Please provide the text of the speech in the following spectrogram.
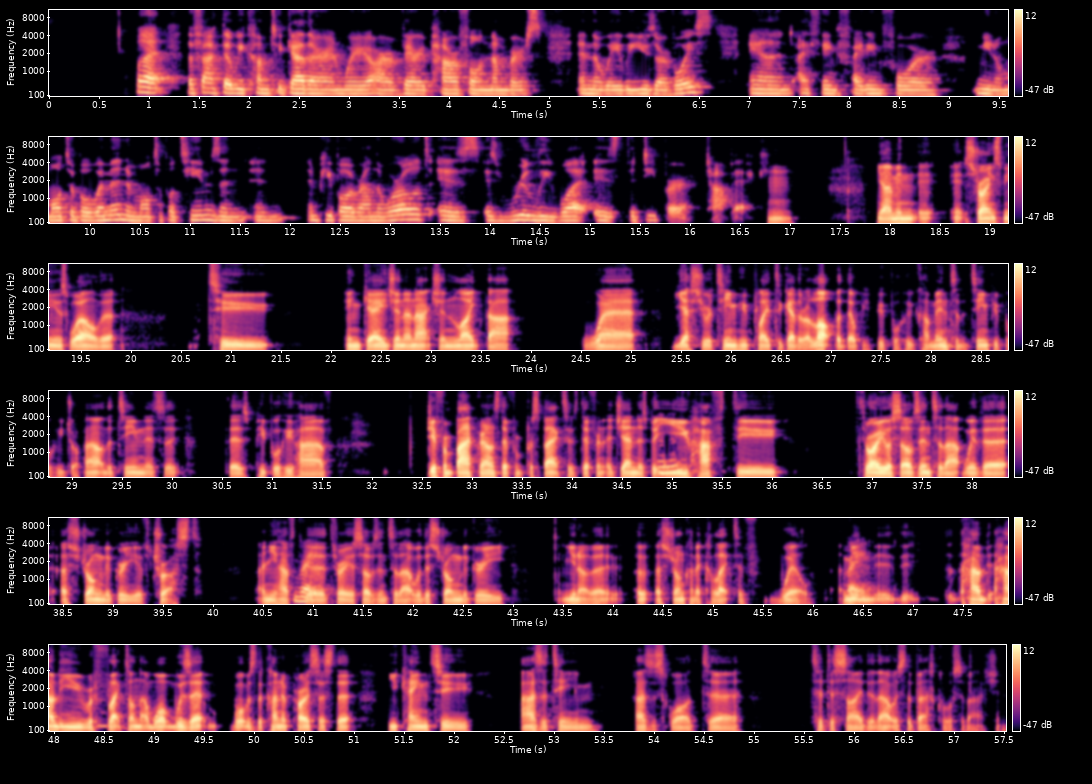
but the fact that we come together and we are very powerful in numbers and the way we use our voice and i think fighting for you know multiple women and multiple teams and and and people around the world is is really what is the deeper topic hmm. yeah i mean it, it strikes me as well that to engage in an action like that where yes you're a team who play together a lot but there'll be people who come into the team people who drop out of the team there's a there's people who have different backgrounds different perspectives different agendas but mm-hmm. you have to throw yourselves into that with a, a strong degree of trust and you have to right. throw yourselves into that with a strong degree you know a, a strong kind of collective will i right. mean how how do you reflect on that what was it what was the kind of process that you came to as a team as a squad to to decide that that was the best course of action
